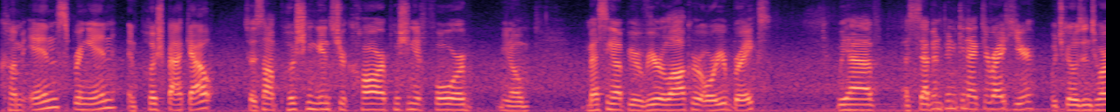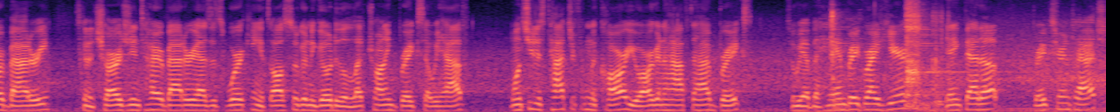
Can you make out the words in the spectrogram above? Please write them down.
come in, spring in, and push back out. So it's not pushing against your car, pushing it forward, you know, messing up your rear locker or your brakes. We have a seven pin connector right here, which goes into our battery. It's gonna charge the entire battery as it's working. It's also gonna go to the electronic brakes that we have. Once you detach it from the car, you are gonna have to have brakes. So we have the handbrake right here, yank that up, brakes are attached.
